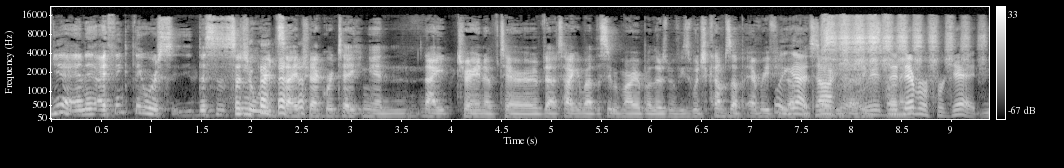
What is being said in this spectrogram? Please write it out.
and I think they were. This is such a weird sidetrack we're taking in Night Train of Terror, about uh, talking about the Super Mario Brothers movies, which comes up every few Well, you episodes. talk which I about think it. is They never forget.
